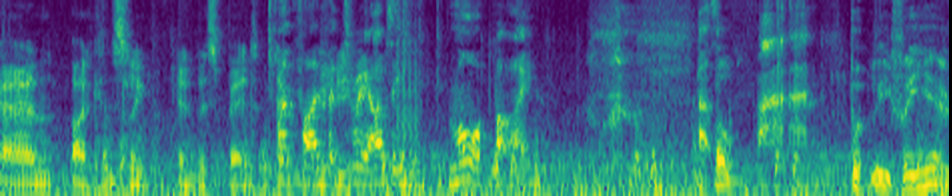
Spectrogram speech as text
and I can sleep in this bed. I'm five Really foot three. I was even more fine. That's Oh. fine. bully for you.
